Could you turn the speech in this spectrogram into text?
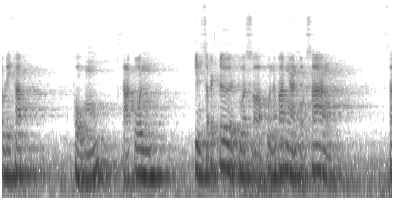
สวัสดีครับ ผมสากล อินสเปกเตอร์ตรวจสอบคุณภาพงานก่อสร้างส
